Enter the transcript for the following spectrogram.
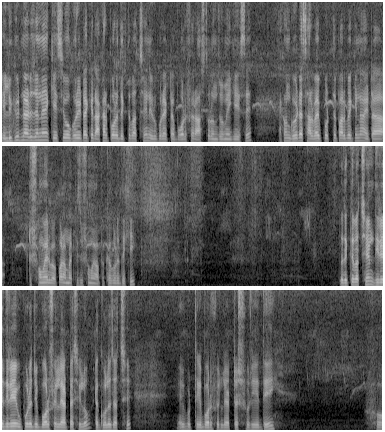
এই লিকুইড নাইট্রোজেনে কেসিও ঘড়িটাকে রাখার পরে দেখতে পাচ্ছেন এর উপরে একটা বরফের আস্তরণ জমে গিয়েছে। এখন ঘড়িটা সারভাইভ করতে পারবে কি না এটা একটু সময়ের ব্যাপার আমরা কিছু সময় অপেক্ষা করে দেখি। তো দেখতে পাচ্ছেন, ধীরে ধীরে উপরে যে বরফের লেয়ারটা ছিল, এটা গলে যাচ্ছে। এর উপর থেকে বরফের লেয়ারটা সরিয়ে দেই। হো।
